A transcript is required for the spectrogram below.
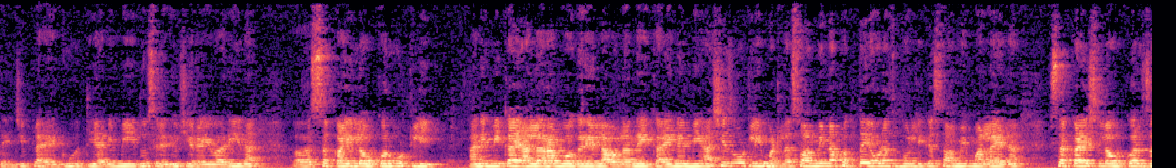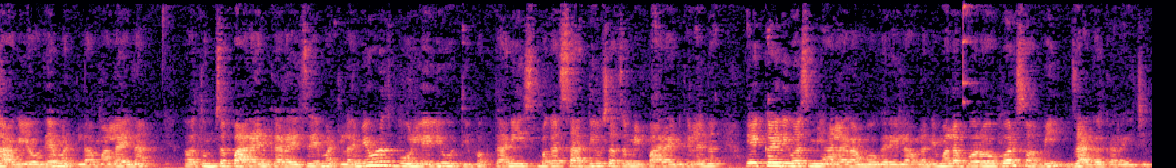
त्यांची फ्लाईट होती आणि मी दुसऱ्या दिवशी रविवारी ना सकाळी लवकर उठली. आणि मी काय अलाराम वगैरे लावला नाही काही नाही मी अशीच उठली म्हटलं. स्वामींना फक्त एवढंच बोलली की स्वामी मला आहे ना सकाळीच लवकर जाग येऊ द्या म्हटलं. मला आहे ना तुमचं पारायण करायचंय म्हटलं. मी एवढंच बोललेली होती फक्त. आणि बघा सात दिवसाचं मी पारायण केलं ना एकही दिवस मी अलाराम वगैरे लावला आणि मला बरोबर स्वामी जागा करायची.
